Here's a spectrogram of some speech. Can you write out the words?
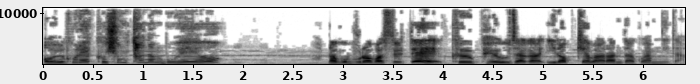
얼굴에 그 흉터는 뭐예요? 라고 물어봤을 때 그 배우자가 이렇게 말한다고 합니다.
